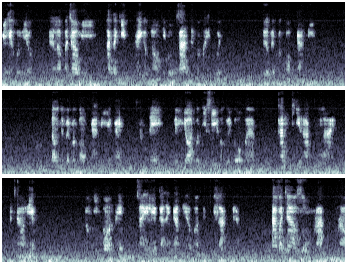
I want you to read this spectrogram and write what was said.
มีแค่คนเดียวนะแล้วพระเจ้ามีพันธกิจให้กับเราที่พระองค์สร้างขึ้นมาใหม่ด้วยเพื่อไปประกอบการนี้ เราจะไปประกอบการนี้ยังไงในหนึ่งย้อนบทที่สี่เขาเคยบอกว่าท่านที่รักทั้งหลายพระเจ้าเรียกบางทีก็ให้ใช้เรียกกันและกัน ถ้าพระเจ้าทรงรักเรา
